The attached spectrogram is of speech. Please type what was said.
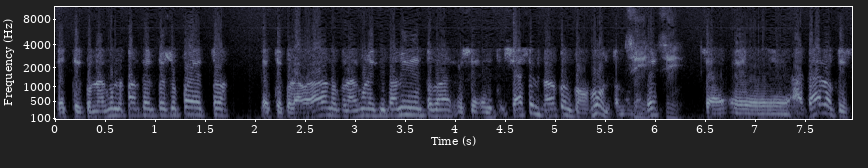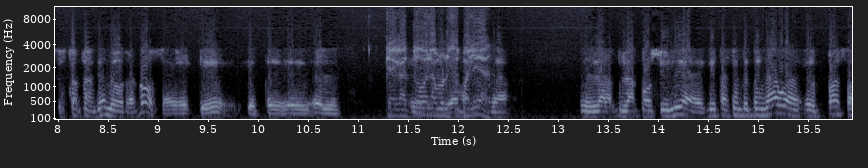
este, con alguna parte del presupuesto, este, colaborando con algún equipamiento, se, hace el trabajo en conjunto. Eh, acá lo que se está planteando es otra cosa, es que este, el, que haga toda la municipalidad. La, la, posibilidad de que esta gente tenga agua eh, pasa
